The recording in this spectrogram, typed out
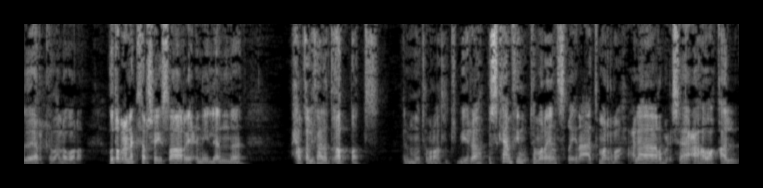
يركض على ورا. وطبعا أكثر شيء صار يعني لأن الحلقة اللي فاتت غطت المؤتمرات الكبيرة بس كان في مؤتمرين صغيرات مرة على ربع ساعة أو أقل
